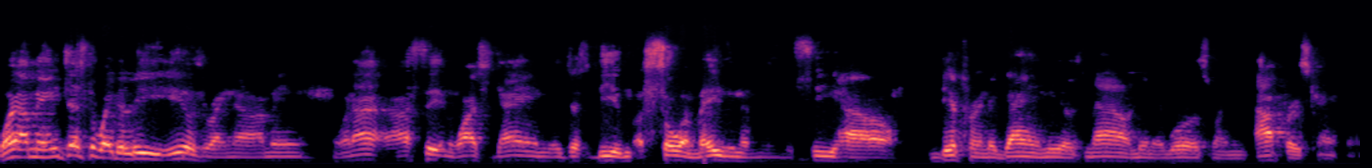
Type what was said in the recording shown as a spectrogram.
Well, I mean, just the way the league is right now. I mean, when I, I sit and watch games, it just be so amazing to me to see how different the game is now than it was when I first came in.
